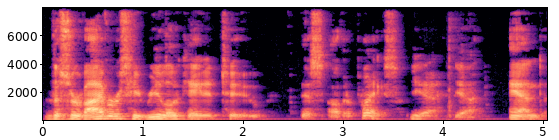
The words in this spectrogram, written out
the survivors he relocated to this other place. yeah, yeah, And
